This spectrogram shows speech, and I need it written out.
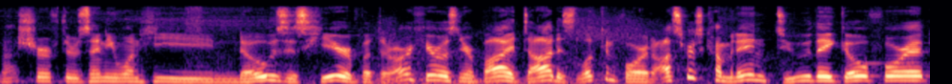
Not sure if there's anyone he knows is here, but there are heroes nearby. Dodd is looking for it. Oscar's coming in. Do they go for it?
